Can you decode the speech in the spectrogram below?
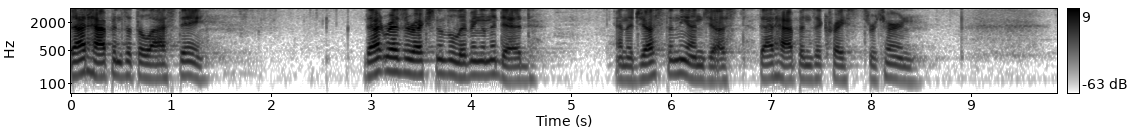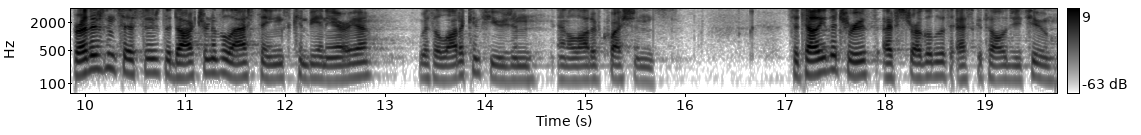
That happens at the last day. That resurrection of the living and the dead, and the just and the unjust, that happens at Christ's return. Brothers and sisters, the doctrine of the last things can be an area with a lot of confusion and a lot of questions. To tell you the truth, I've struggled with eschatology too.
